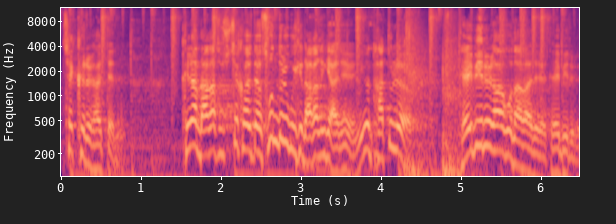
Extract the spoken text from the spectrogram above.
체크를 할 때는. 그냥 나가서 슛 체크할 때 손 들고 이렇게 나가는 게 아니에요. 이건 다 뚫려요. 대비를 하고 나가야 돼요. 대비를.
